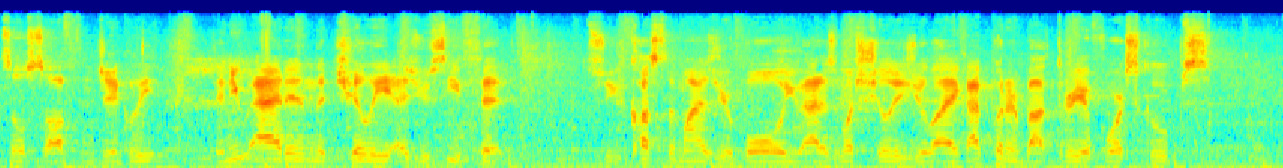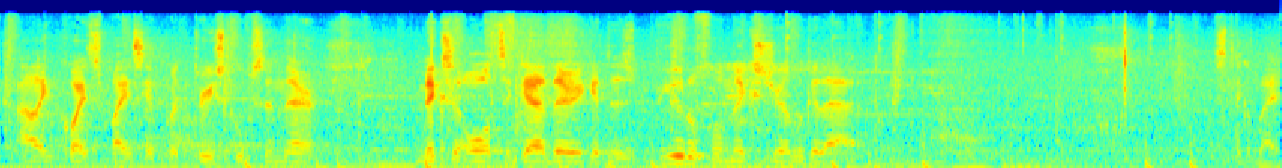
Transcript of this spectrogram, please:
so soft and jiggly. Then you add in the chili as you see fit. So you customize your bowl, you add as much chili as you like. I put in about three or four scoops. I like it quite spicy, I put three scoops in there. Mix it all together, you get this beautiful mixture. Look at that. Let's take a bite.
